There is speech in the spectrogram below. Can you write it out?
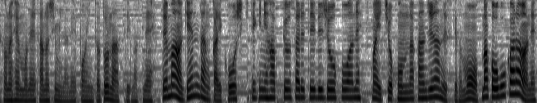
その辺もね、楽しみなね、ポイントとなっていますね。で、まあ、現段階公式的に発表されている情報はね、まあ一応こんな感じなんですけども、まあここからはね、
